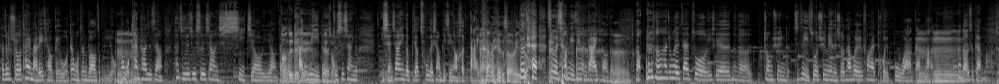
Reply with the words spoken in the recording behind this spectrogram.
他就说他也买了一条给我，但我真的不知道怎么用。那我看他是这样，他其实就是像细胶一样，带有弹力的，就是像一个想象一个比较粗的橡皮筋，然后很大一条，没错没错，对不对？粗的橡皮筋很大一条的，然后然后他就会在做一些那个重训的，就自己做训练的时候，他会放在腿部啊，干嘛的？那到底是干嘛的？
